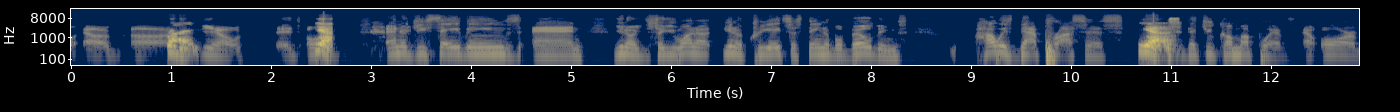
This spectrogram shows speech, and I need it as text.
uh, uh, right? You know, yeah, energy savings and you know so you want to you know create sustainable buildings how is that process yes that you come up with or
